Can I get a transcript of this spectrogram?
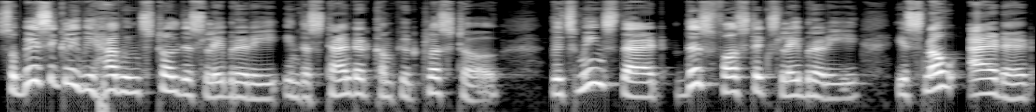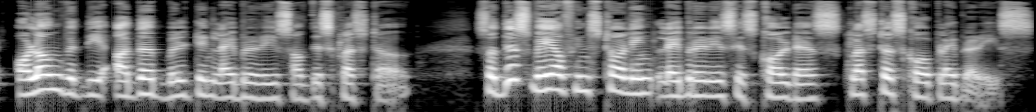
so basically we have installed this library in the standard compute cluster, which means that this FastText library is now added along with the other built-in libraries of this cluster. So this way of installing libraries is called as cluster scope libraries.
